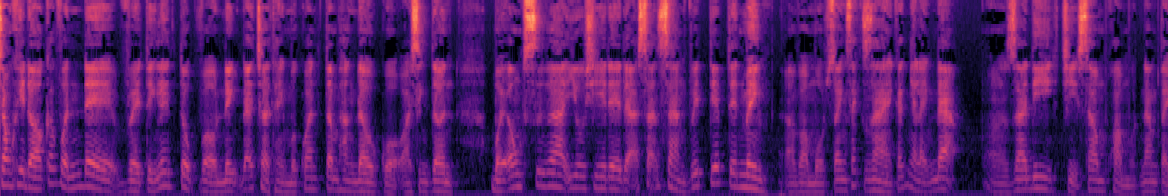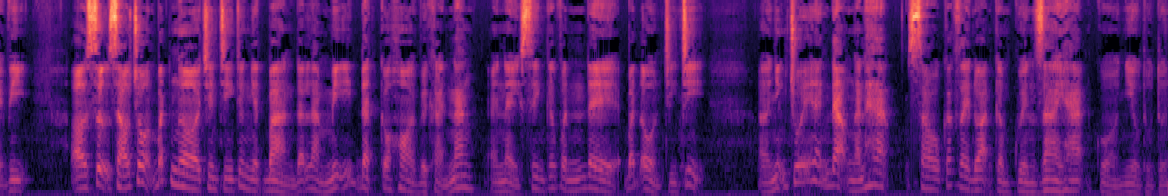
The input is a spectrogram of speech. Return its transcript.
Trong khi đó, các vấn đề về tính liên tục và ổn định đã trở thành mối quan tâm hàng đầu của Washington bởi ông Suga Yoshihide đã sẵn sàng viết tiếp tên mình à, vào một danh sách dài các nhà lãnh đạo à, ra đi chỉ sau khoảng một năm tại vị. Ờ, sự xáo trộn bất ngờ trên chính trường Nhật Bản đã làm Mỹ đặt câu hỏi về khả năng à, nảy sinh các vấn đề bất ổn chính trị những chuỗi lãnh đạo ngắn hạn sau các giai đoạn cầm quyền dài hạn của nhiều thủ tướng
